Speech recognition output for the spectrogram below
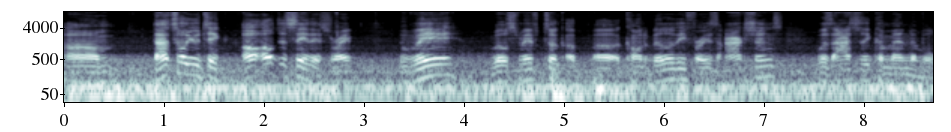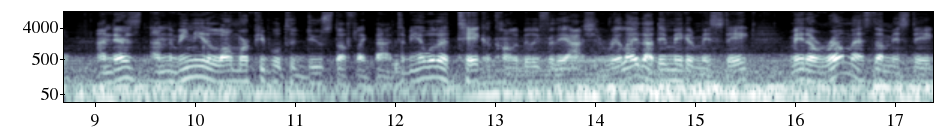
Um, that's how you take. I'll, I'll, just say this right. The way Will Smith took uh, accountability for his actions was actually commendable. And there's and we need a lot more people to do stuff like that to be able to take accountability for their action, realize that they made a mistake, made a real messed up mistake,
